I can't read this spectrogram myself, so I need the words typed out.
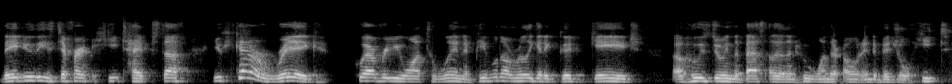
they do these different heat type stuff, you can kind of rig whoever you want to win, and people don't really get a good gauge of who's doing the best other than who won their own individual heat.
